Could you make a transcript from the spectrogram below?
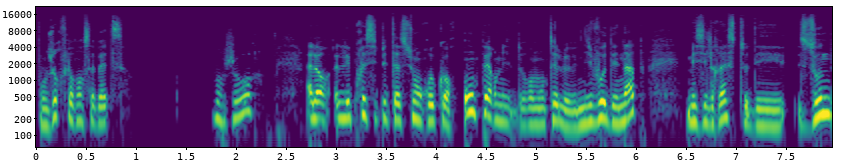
Bonjour Florence Abetz. Bonjour. Alors, les précipitations records ont permis de remonter le niveau des nappes, mais il reste des zones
